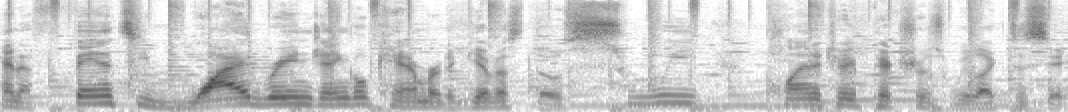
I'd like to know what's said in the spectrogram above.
and a fancy wide range angle camera to give us those sweet planetary pictures we like to see.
